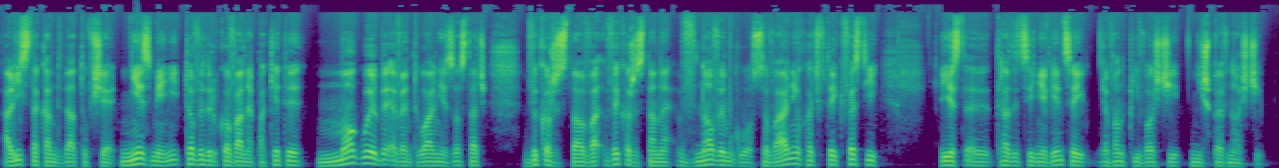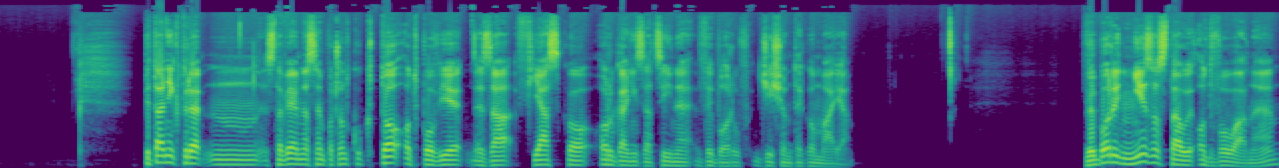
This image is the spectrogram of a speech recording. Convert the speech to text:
a lista kandydatów się nie zmieni, to wydrukowane pakiety mogłyby ewentualnie zostać wykorzystane w nowym głosowaniu, choć w tej kwestii jest e, tradycyjnie więcej wątpliwości niż pewności. Pytanie, które mm, stawiałem na samym początku, kto odpowie za fiasko organizacyjne wyborów 10 maja? Wybory nie zostały odwołane,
